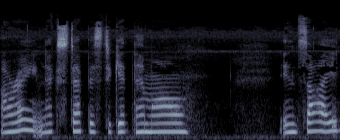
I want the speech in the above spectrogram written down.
All right, next step is to get them all inside.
